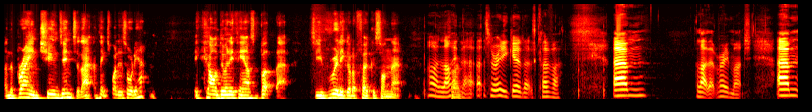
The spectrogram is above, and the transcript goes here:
And the brain tunes into that and thinks, well, it's already happened. It can't do anything else but that. So you've really got to focus on that. Oh, I like so. that. That's really good. That's clever. Um, I like that very much. Um,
